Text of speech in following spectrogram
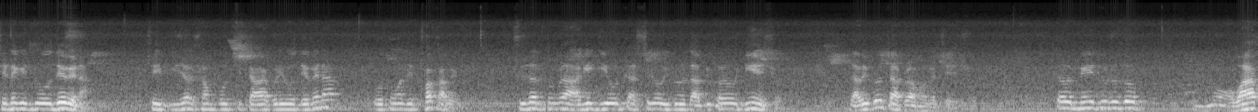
সেটা কিন্তু ও দেবে না। সেই বিষয় সম্পত্তি টাকা করে ও দেবে না, ও তোমাদের ঠকাবে। সুতরাং তোমরা আগে গিয়ে ওর কাছ থেকে ওই ওইগুলো দাবি করো, নিয়ে এসো। দাবি করো, তারপর আমার কাছে এসো। তবে মেয়ে দুটো তো অবাক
